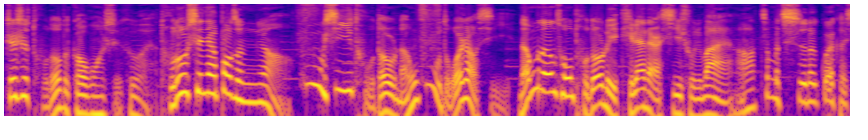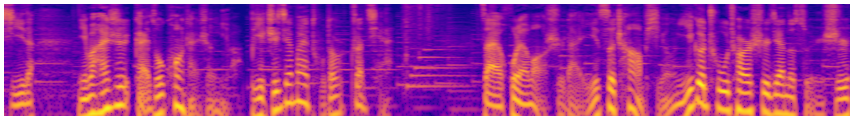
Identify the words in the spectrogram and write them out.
这是土豆的高光时刻呀！土豆身价暴增呀！富硒土豆能富多少硒？能不能从土豆里提炼点硒出去卖啊？这么吃了怪可惜的。你们还是改做矿产生意吧，比直接卖土豆赚钱。在互联网时代，一次差评，一个出圈事件的损失，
